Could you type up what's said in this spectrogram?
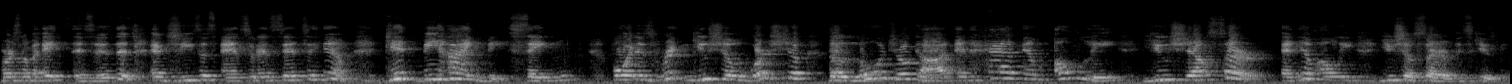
Verse number 8, it says this And Jesus answered and said to him, Get behind me, Satan. For it is written, You shall worship the Lord your God, and have him only you shall serve. And him only you shall serve, excuse me.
